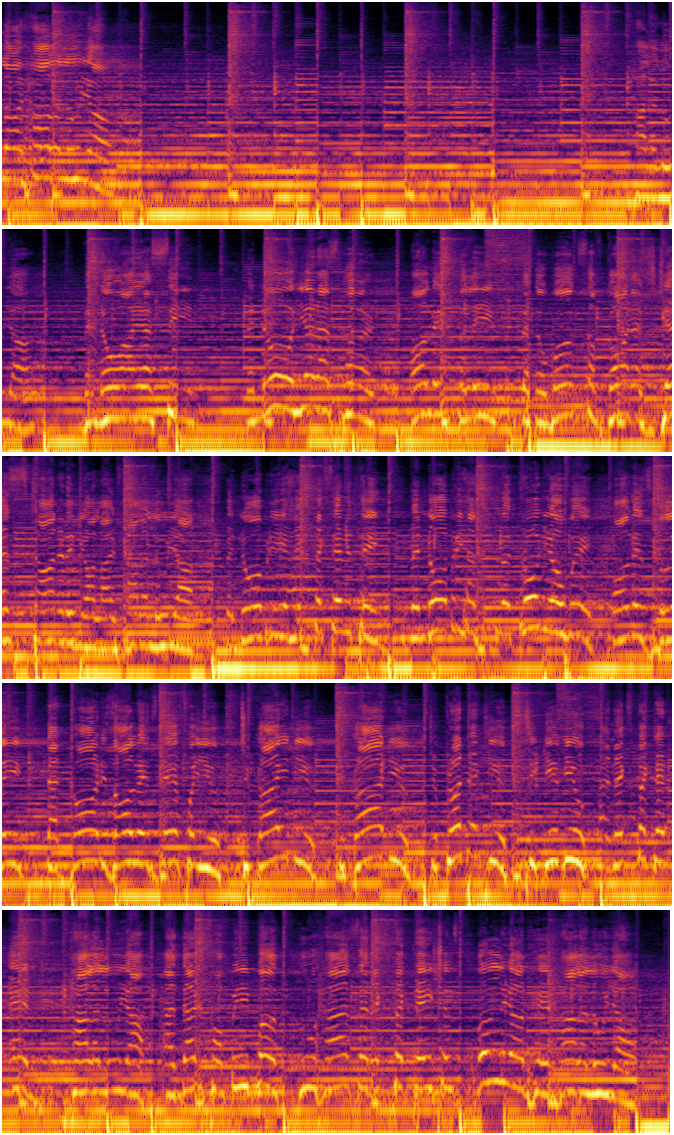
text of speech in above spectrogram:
Lord. Hallelujah. Hallelujah. When no eye has seen, when no ear has heard, always believe that the works of God has just started in your life. Hallelujah. When nobody has fixed anything, when nobody has thrown you away, always believe that God is always there for you to guide you, to guard you, to protect you, to give you an expected end. Hallelujah. And that is for people who has their expectations only on Him. Hallelujah.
